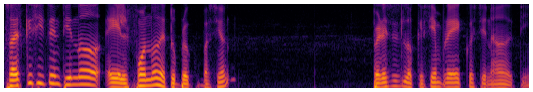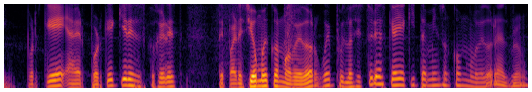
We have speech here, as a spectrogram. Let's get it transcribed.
O sea, es que sí te entiendo el fondo de tu preocupación. Pero eso es lo que siempre he cuestionado de ti. ¿Por qué? A ver, ¿por qué quieres escoger este? ¿Te pareció muy conmovedor? Güey, pues las historias que hay aquí también son conmovedoras, bro.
